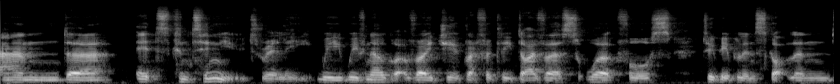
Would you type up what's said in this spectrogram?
and uh, it's continued. Really, we we've now got a very geographically diverse workforce two people in Scotland,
